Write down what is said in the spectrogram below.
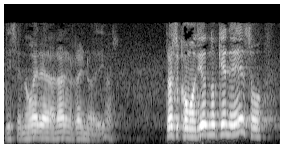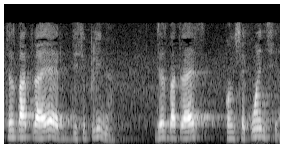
dice, no heredarán el reino de Dios. Entonces, como Dios no quiere eso, Dios va a traer disciplina. Dios va a traer consecuencia.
